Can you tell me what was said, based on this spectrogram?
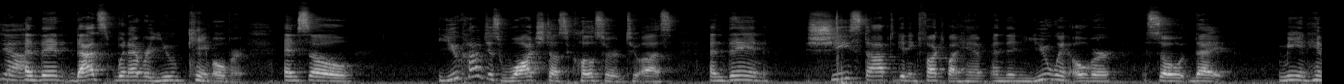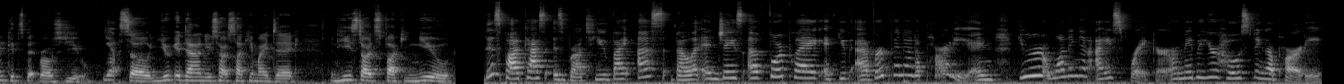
Yeah. And then that's whenever you came over, and so you kind of just watched us closer to us, and then she stopped getting fucked by him, and then you went over so that me and him could spit roast you. Yep. So you get down, you start sucking my dick, then he starts fucking you, This podcast is brought to you by us, Bella and Jace of Foreplay. If you've ever been at a party and you're wanting an icebreaker, or maybe you're hosting a party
